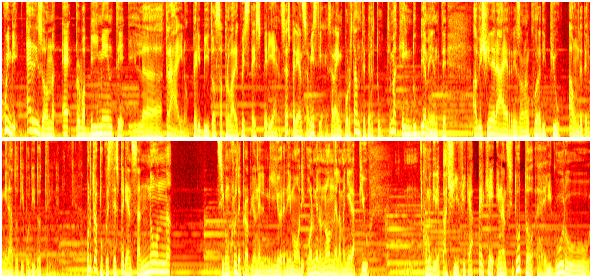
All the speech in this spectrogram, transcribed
Quindi Harrison è probabilmente il eh, traino per i Beatles a provare questa esperienza, esperienza mistica che sarà importante per tutti, ma che indubbiamente avvicinerà Harrison ancora di più a un determinato tipo di dottrine. Purtroppo questa esperienza non si conclude proprio nel migliore dei modi, o almeno non nella maniera più, mm, come dire, pacifica, perché innanzitutto eh, il guru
